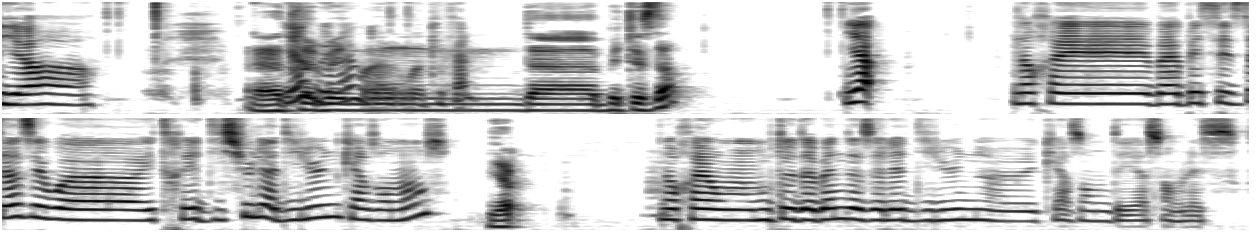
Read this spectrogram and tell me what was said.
Ya. Euh, très ouais, bien, ouais, ouais, da Bethesda Ya. Nor e... Bah Bethesda ze oa etre disul a dilun 15 an 11. Ya. Nor e on te daben da zalet dilun euh, 15 an de assemblès.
